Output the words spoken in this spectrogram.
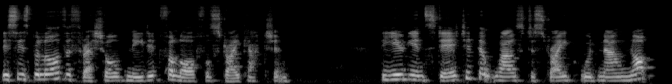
This is below the threshold needed for lawful strike action. The union stated that whilst a strike would now not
